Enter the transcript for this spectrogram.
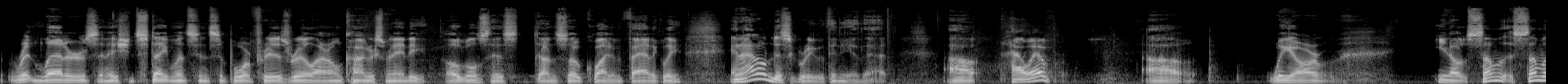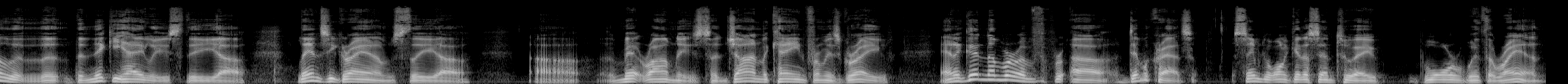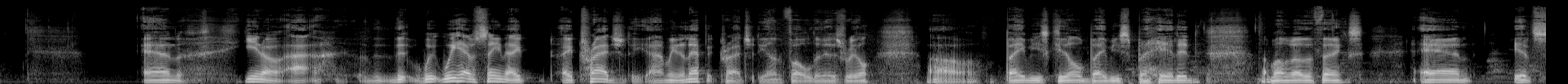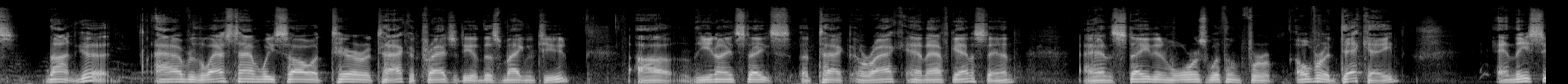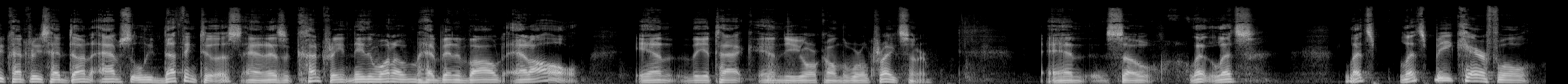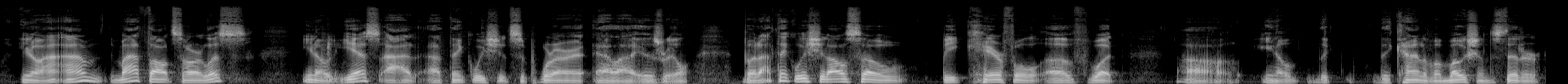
written letters and issued statements in support for Israel. Our own Congressman Andy Ogles has done so quite emphatically, and I don't disagree with any of that. Uh, however, uh, we are, you know, some of the, some of the, the, the Nikki Haley's, the uh, Lindsey Graham's, the uh, uh, Mitt Romney's, to John McCain from his grave, and a good number of uh, Democrats seem to want to get us into a war with Iran. And you know, I, the, we we have seen a a tragedy. I mean, an epic tragedy unfold in Israel. Uh, babies killed, babies beheaded, among other things, and it's not good. However, the last time we saw a terror attack, a tragedy of this magnitude, uh, the United States attacked Iraq and Afghanistan and stayed in wars with them for over a decade and these two countries had done absolutely nothing to us. And as a country, neither one of them had been involved at all in the attack in New York on the World Trade Center. And so let, let's let's let's be careful. You know, I, I'm my thoughts are let's you know yes, I I think we should support our ally Israel, but I think we should also be careful of what uh, you know the the kind of emotions that are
